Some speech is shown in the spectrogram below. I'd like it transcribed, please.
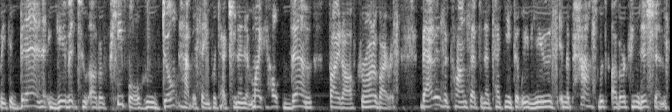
we could then give it to other people who don't have the same protection and it might help them fight off coronavirus. That is a concept and a technique that we've used in the past with other conditions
